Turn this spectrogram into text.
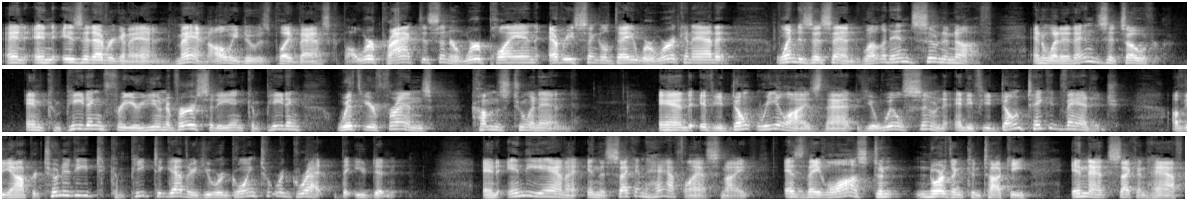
And, and is it ever going to end? Man, all we do is play basketball. We're practicing or we're playing every single day. We're working at it. When does this end? Well, it ends soon enough. And when it ends, it's over. And competing for your university and competing with your friends comes to an end. And if you don't realize that, you will soon. And if you don't take advantage of the opportunity to compete together, you are going to regret that you didn't. And Indiana, in the second half last night, as they lost to Northern Kentucky in that second half,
